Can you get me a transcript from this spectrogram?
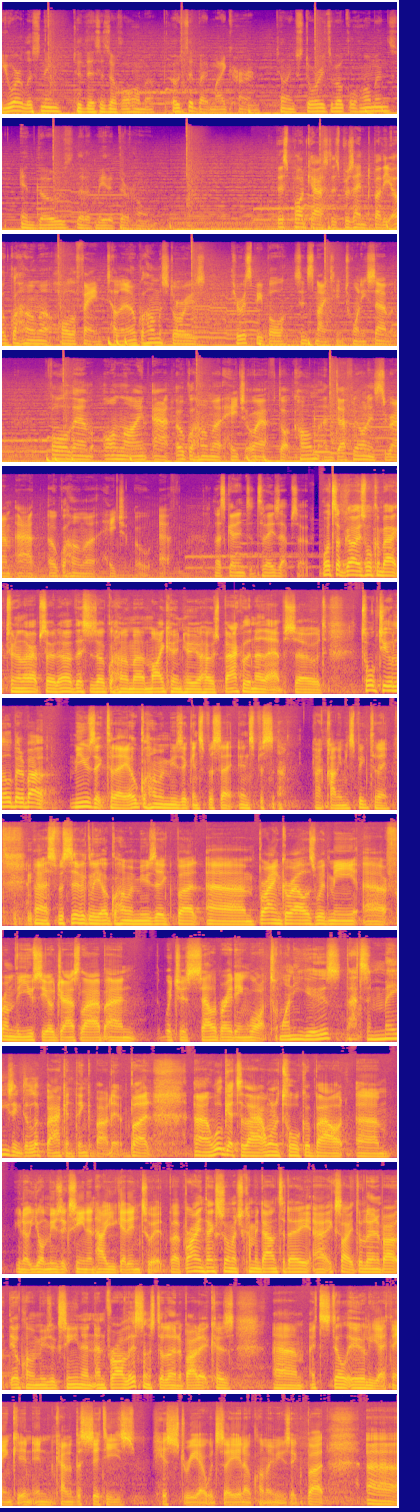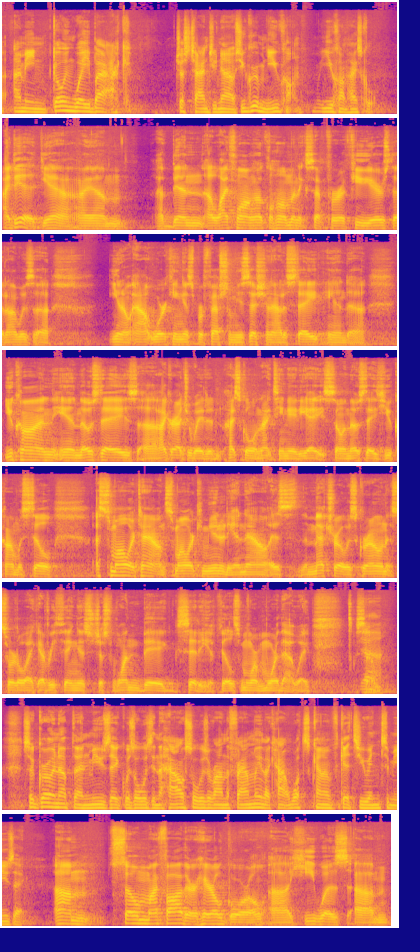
You are listening to This is Oklahoma, hosted by Mike Hearn, telling stories of Oklahomans and those that have made it their home. This podcast is presented by the Oklahoma Hall of Fame, telling Oklahoma stories through its people since 1927. Follow them online at oklahomahof.com and definitely on Instagram at oklahomahof. Let's get into today's episode. What's up, guys? Welcome back to another episode of This is Oklahoma. Mike Hearn here, your host, back with another episode. Talk to you a little bit about music today, Oklahoma music in specific. In speci- I can't even speak today. Uh, specifically Oklahoma music, but um, Brian Gorrell is with me uh, from the UCO Jazz Lab, and which is celebrating what 20 years. That's amazing to look back and think about it. But uh, we'll get to that. I want to talk about. Um, you know your music scene and how you get into it. But Brian, thanks so much for coming down today. Uh, excited to learn about the Oklahoma music scene and, and for our listeners to learn about it because um, it's still early, I think, in, in kind of the city's history, I would say, in Oklahoma music. But uh, I mean, going way back, just to you now. So you grew up in Yukon, Yukon High School. I did, yeah. I um, have been a lifelong Oklahoman, except for a few years that I was. Uh, you know, out working as a professional musician out of state. And uh, Yukon, in those days, uh, I graduated high school in 1988. So in those days, Yukon was still a smaller town, smaller community. And now, as the metro has grown, it's sort of like everything is just one big city. It feels more and more that way. So. Yeah. So growing up, then music was always in the house, always around the family. Like, how? What's kind of gets you into music? Um, so my father, Harold Gorrell, uh, he was. Um,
